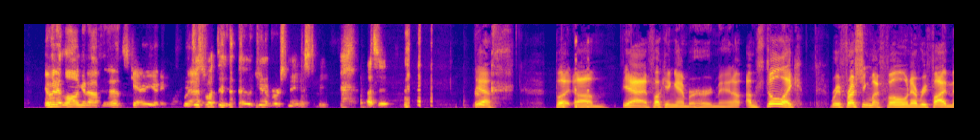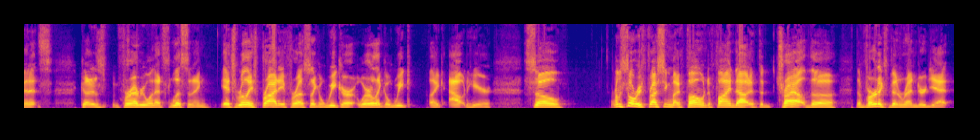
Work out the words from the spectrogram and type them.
Doing it long enough, it doesn't scare you anymore. We're Yeah. just what the, the universe made us to be. That's it. Yeah. But um yeah, fucking Amber Heard, man. I- I'm still like refreshing my phone every 5 minutes cuz for everyone that's listening, it's really Friday for us like a week or we're like a week like out here. So I'm still refreshing my phone to find out if the trial the the verdict's been rendered yet.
